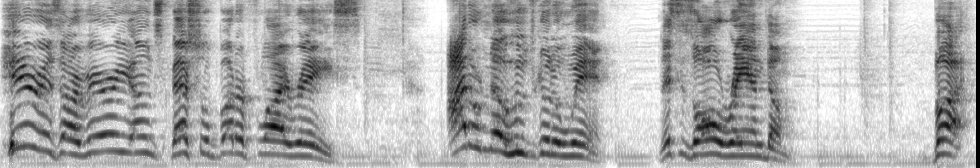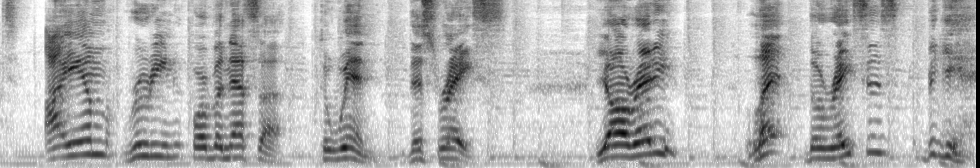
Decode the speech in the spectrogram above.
here is our very own special butterfly race. I don't know who's going to win. This is all random. But I am rooting for Vanessa to win this race. Y'all ready? Let the races begin.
